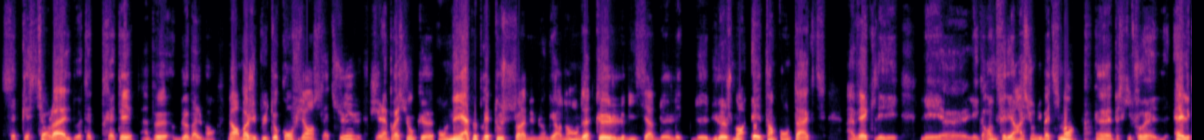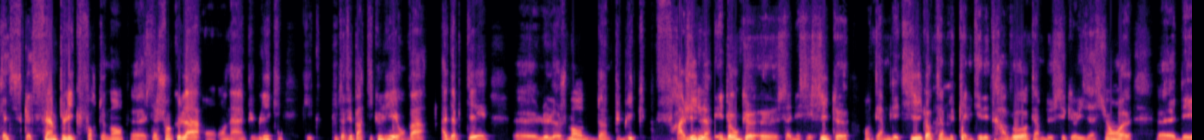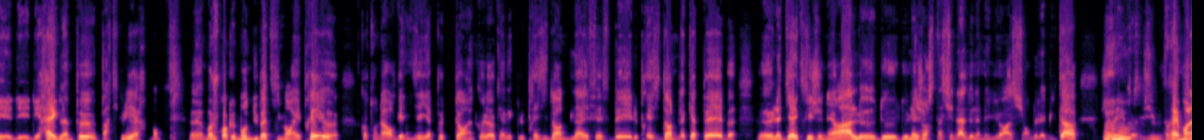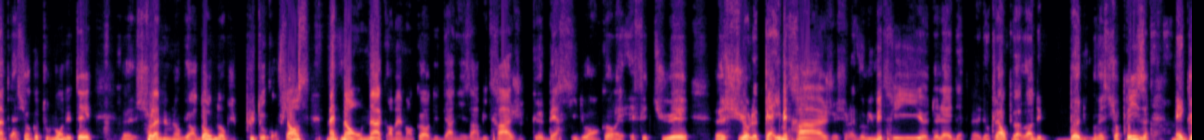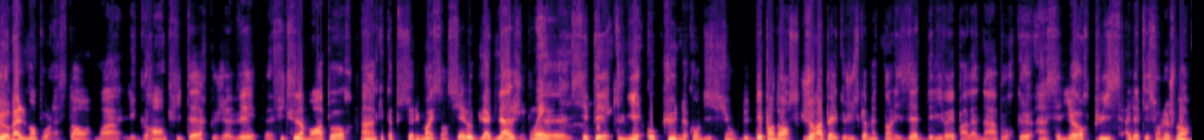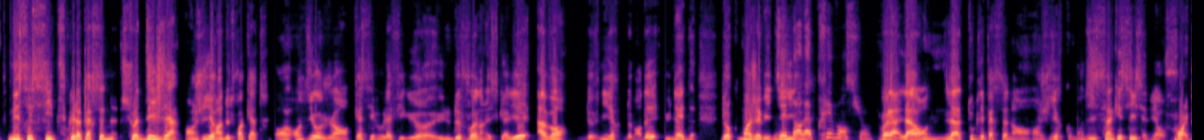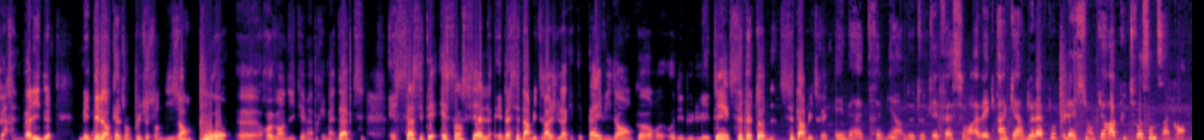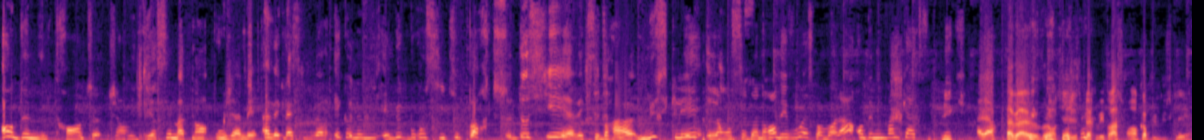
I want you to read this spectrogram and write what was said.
cette question-là, elle doit être traitée un peu globalement. Non, moi j'ai plutôt confiance là-dessus. J'ai l'impression que on est à peu près tous sur la même longueur d'onde, que le ministère du logement est en contact avec les les, euh, les grandes fédérations du bâtiment, euh, parce qu'il faut elles qu'elles s'impliquent fortement, euh, sachant que là on, on, a un public qui tout à fait particulier. On va adapter le logement d'un public fragile, et donc ça nécessite en termes d'éthique, en termes de qualité des travaux, en termes de sécurisation, des, des, des, règles un peu particulières. Bon, moi je crois que le monde du bâtiment est prêt quand on a organisé il y a peu de temps un colloque avec le président de la FFB, le président de la CAPEB, euh, la directrice générale de, de l'Agence nationale de l'amélioration de l'habitat, mhm. j'ai eu vraiment l'impression que tout le monde était euh, sur la même longueur d'onde, donc plutôt confiance. Maintenant, on a quand même encore des derniers arbitrages que Bercy doit encore effectuer euh, sur le périmétrage, sur la volumétrie de l'aide. donc là, on peut avoir des bonnes ou mauvaises surprises, mais globalement, pour l'instant, moi, les grands critères que j'avais fixés dans mon rapport, qui est absolument essentiel au-delà de l'âge, euh, c'était qu'il n'y ait aucune condition de dépendance. Je rappelle que jusqu'à maintenant, les aides délivrées par l'ANA pour qu'un senior puisse adapter son logement nécessitent que la personne soit déjà en GIR 1, 2, 3, 4. On, on dit aux gens, cassez-vous la figure une ou deux fois dans l'escalier avant de venir demander une aide. Donc moi j'avais dit. Vous êtes dans la prévention. Voilà, là on, là toutes les personnes en, en GIR, comme on dit 5 et 6, c'est-à-dire au fond les personnes valides, mais dès lors qu'elles ont plus de 70 ans, pourront euh, revendiquer ma prime adapt. Et ça c'était essentiel. Et ben cet arbitrage-là qui n'était pas évident encore euh, au début de l'été, cet automne s'est arbitré. Et eh ben très bien. De toutes les façons, avec un quart de la population qui aura plus de 65 ans en 2030, j'ai envie de dire c'est maintenant ou jamais. Avec la Silver Economy et Luc Broussy qui porte ce dossier avec bras musclés et on se donne rendez-vous à ce moment-là en 2024. Luc, alors Ah bah volontiers, j'espère que mes bras seront encore plus musclés.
